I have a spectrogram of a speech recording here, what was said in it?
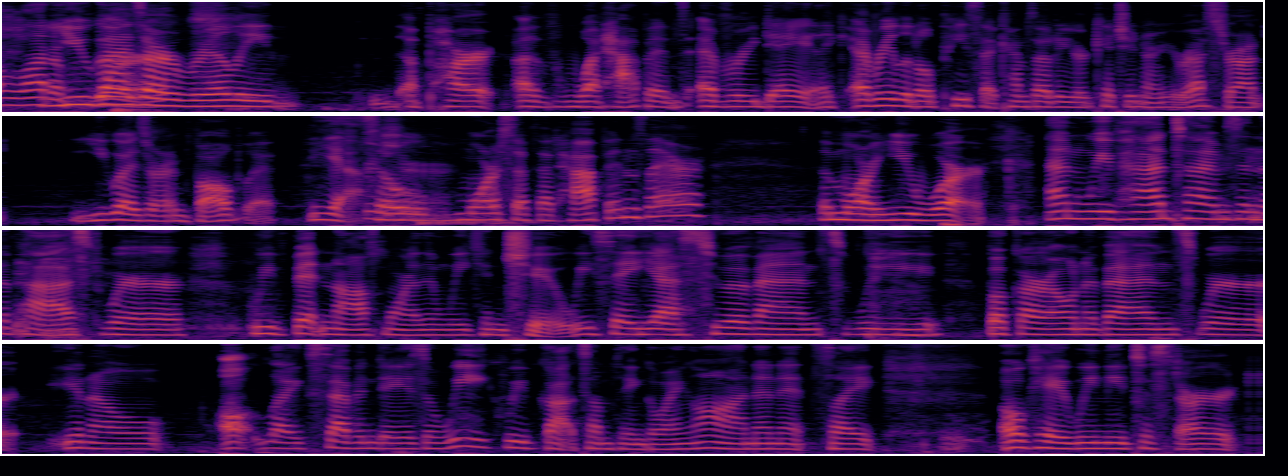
A lot of you guys are really a part of what happens every day. Like every little piece that comes out of your kitchen or your restaurant, you guys are involved with. yeah. For so sure. more stuff that happens there, the more you work. And we've had times in the past where we've bitten off more than we can chew. We say yes to events. We book our own events. We're, you know, all, like seven days a week, we've got something going on. And it's like, okay, we need to start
